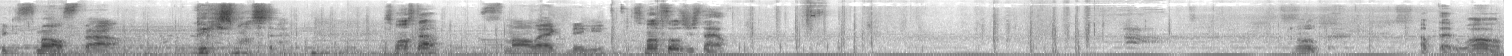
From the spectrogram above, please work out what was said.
Big small style. Biggie small style. Small style? Small like Biggie. Small soldier style. Smoke. Up that wall.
